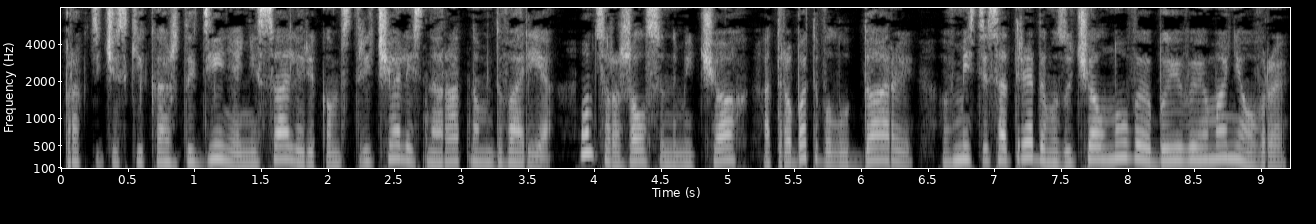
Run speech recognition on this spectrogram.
Практически каждый день они с Алериком встречались на ратном дворе. Он сражался на мечах, отрабатывал удары, вместе с отрядом изучал новые боевые маневры.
